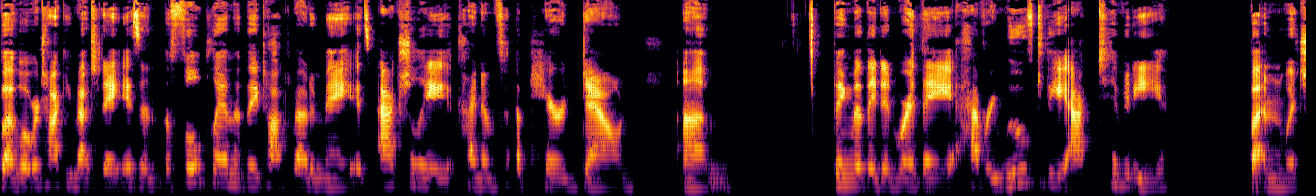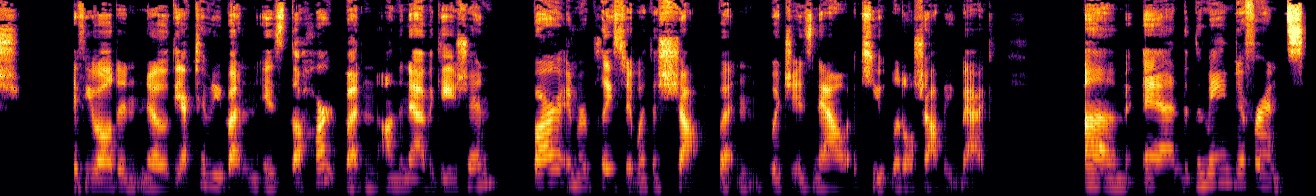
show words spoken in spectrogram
but what we're talking about today isn't the full plan that they talked about in May. It's actually kind of a pared down um, thing that they did where they have removed the activity button, which, if you all didn't know, the activity button is the heart button on the navigation bar and replaced it with a shop button, which is now a cute little shopping bag. Um, and the main difference,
